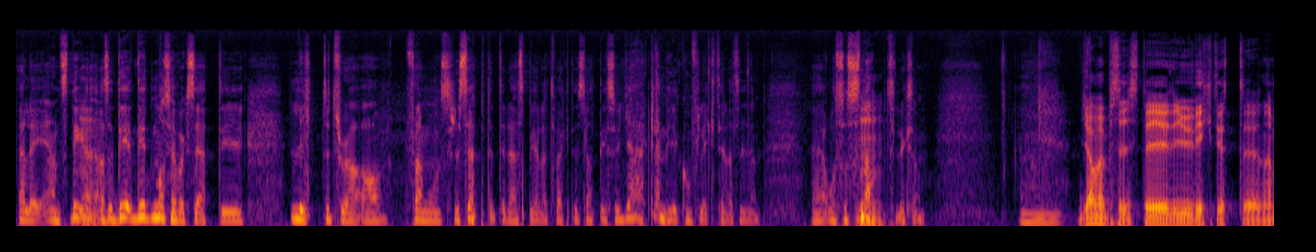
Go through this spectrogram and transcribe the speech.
Eller ens det? Mm. Alltså det, det måste jag faktiskt säga att det är lite tror jag av framgångsreceptet i det här spelet faktiskt. Att det är så jäkla mycket konflikt hela tiden. Eh, och så snabbt mm. liksom. Mm. Ja men precis, det är, det är ju viktigt eh,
